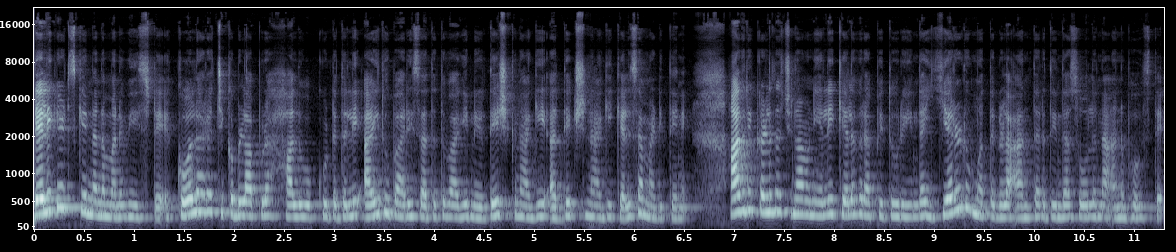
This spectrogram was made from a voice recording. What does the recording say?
ಡೆಲಿಗೇಟ್ಸ್ಗೆ ನನ್ನ ಮನವಿ ಇಷ್ಟೇ. ಕೋಲಾರ, ಚಿಕ್ಕಬಳ್ಳಾಪುರ ಹಾಲು ಒಕ್ಕೂಟದಲ್ಲಿ ಐದು ಬಾರಿ ಸತತವಾಗಿ ನಿರ್ದೇಶಕನಾಗಿ, ಅಧ್ಯಕ್ಷನಾಗಿ ಕೆಲಸ ಮಾಡಿದ್ದೇನೆ. ಆದರೆ ಕಳೆದ ಚುನಾವಣೆಯಲ್ಲಿ ಕೆಲವರ ಪಿತೂರಿಯಿಂದ ಎರಡು ಮತಗಳ ಅಂತರದಿಂದ ಸೋಲನ್ನು ಅನುಭವಿಸಿದೆ.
